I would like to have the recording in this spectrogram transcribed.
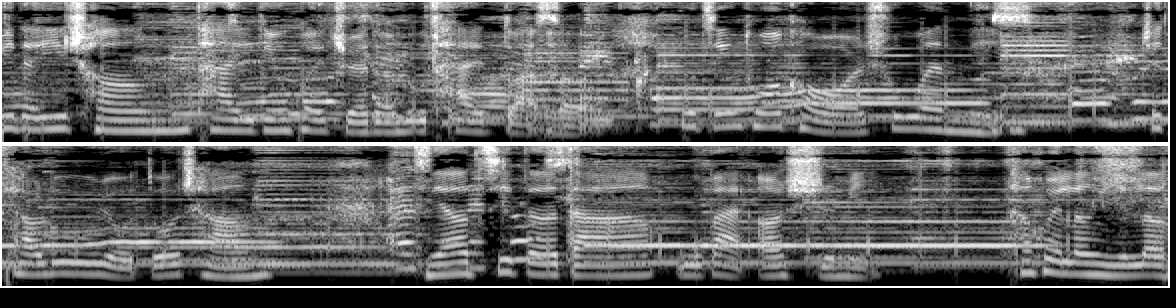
你的一程，他一定会觉得路太短了，不禁脱口而出问你：这条路有多长？你要记得答五百二十米。他会愣一愣，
